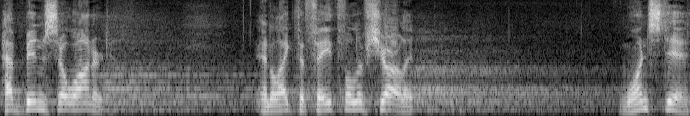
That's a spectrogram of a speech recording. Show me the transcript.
have been so honored. And like the faithful of Charlotte once did,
